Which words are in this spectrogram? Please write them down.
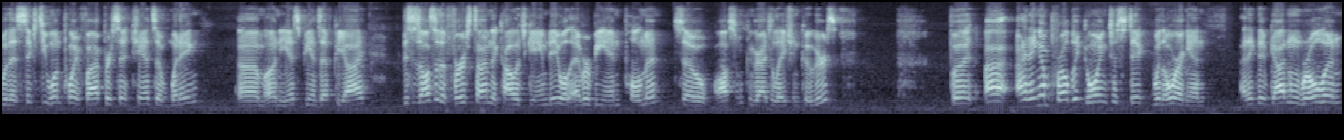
with a 61.5% chance of winning um, on ESPN's FPI. This is also the first time that College Game Day will ever be in Pullman. So awesome! Congratulations, Cougars. But uh, I think I'm probably going to stick with Oregon. I think they've gotten rolling.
